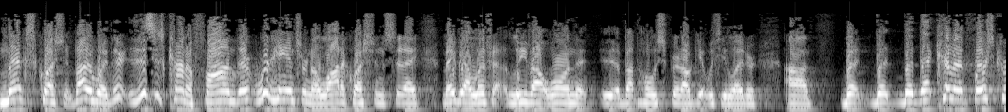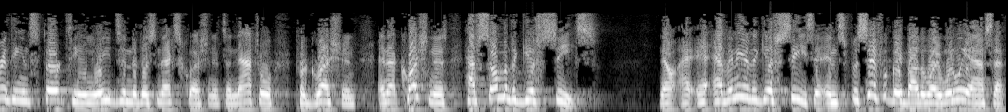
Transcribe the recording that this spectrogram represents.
Next question. By the way, there, this is kind of fun. There, we're answering a lot of questions today. Maybe I'll lift, leave out one that, about the Holy Spirit. I'll get with you later. Uh, but, but, but that kind of 1 Corinthians 13 leads into this next question. It's a natural progression. And that question is, have some of the gifts cease? Now, have any of the gifts ceased? And specifically, by the way, when we ask that,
